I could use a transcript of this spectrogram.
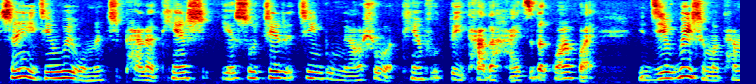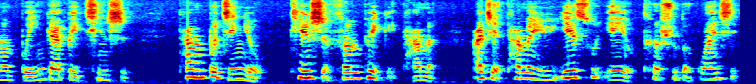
神已经为我们指派了天使。耶稣接着进一步描述了天父对他的孩子的关怀，以及为什么他们不应该被轻视。他们不仅有天使分配给他们，而且他们与耶稣也有特殊的关系。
